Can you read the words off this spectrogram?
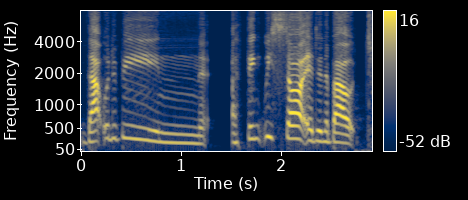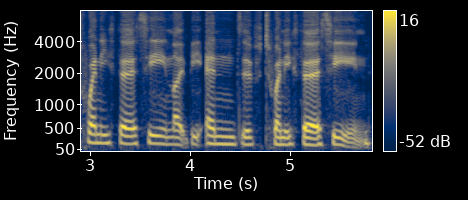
That would have been. I think we started in about 2013, like the end of 2013.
